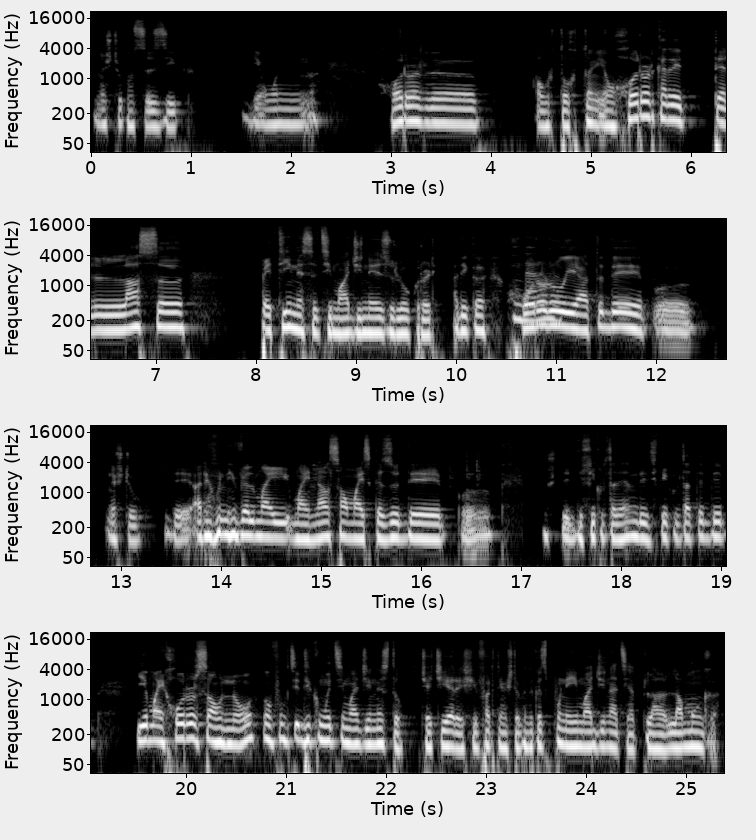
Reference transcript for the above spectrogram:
nu știu cum să zic. E un horror uh, autohton. E un horror care te lasă pe tine să-ți imaginezi lucruri. Adică horrorul da. e atât de, uh, nu știu, de, are un nivel mai, mai înalt sau mai scăzut de uh, nu știu, de dificultate, nu de dificultate, de e mai horror sau nu, în funcție de cum îți imaginezi tu. Ceea ce iarăși e foarte mișto, pentru că îți pune imaginarea la, la muncă.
